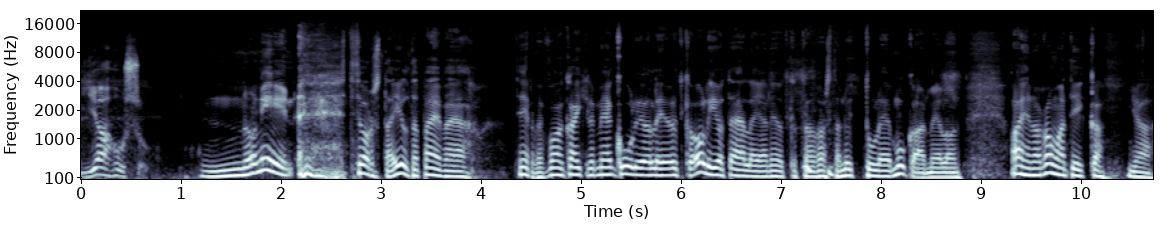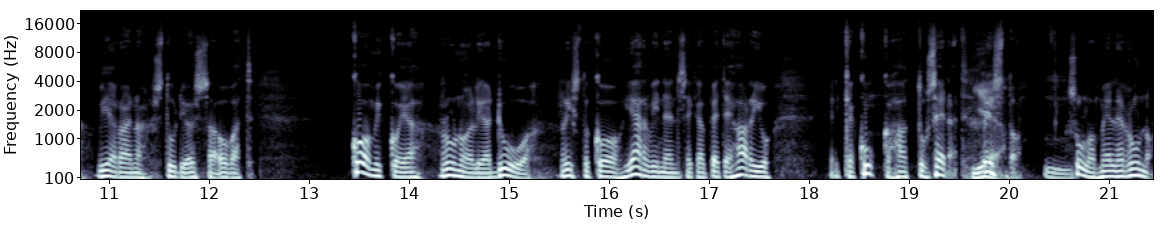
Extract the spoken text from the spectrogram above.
ja Husu. No niin, torstai-iltapäivä ja terve vaan kaikille meidän kuulijoille, jotka oli jo täällä ja ne, jotka vasta nyt tulee mukaan. Meillä on aiheena romantiikka ja vieraina studioissa ovat koomikko ja runoilija duo Risto K. Järvinen sekä Pete Harju, eli Kukkahattu Sedät. Yeah. Risto, mm. sulla on meille runo.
